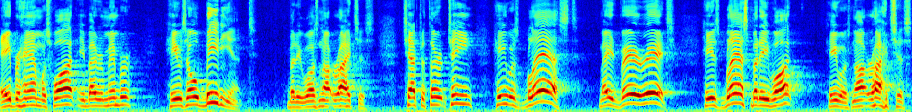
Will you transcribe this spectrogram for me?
Abraham was what? Anybody remember? He was obedient, but he was not righteous. Chapter 13, he was blessed, made very rich. He was blessed, but he what? He was not righteous.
